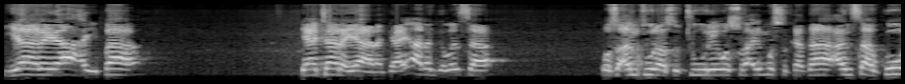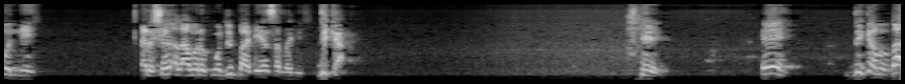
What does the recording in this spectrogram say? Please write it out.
yara ya haifa ya tara yara. Ga yaran gaban sa wasu an tura su ture wasu ai musu kaza an sa kowanne. Ƙarshen al'amari kuma duk ba da yansa ba ne duka. Eh duka ba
